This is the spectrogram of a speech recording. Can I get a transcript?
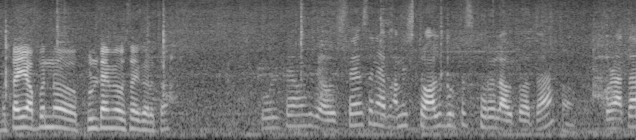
मग ताई आपण फुल टाइम व्यवसाय करता? फुल टाईम म्हणजे व्यवसाय असं नाही. आम्ही स्टॉल पुरतच खरं लावतो आता. हां. पण आता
